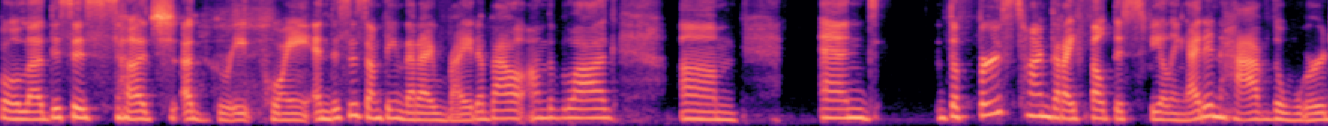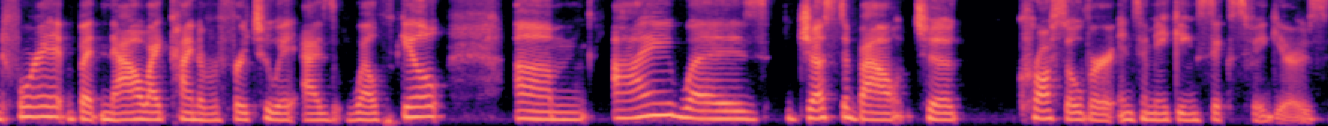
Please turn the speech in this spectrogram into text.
Bola, this is such a great point, and this is something that I write about on the blog. Um, and the first time that I felt this feeling, I didn't have the word for it, but now I kind of refer to it as wealth guilt. Um, I was just about to cross over into making six figures.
